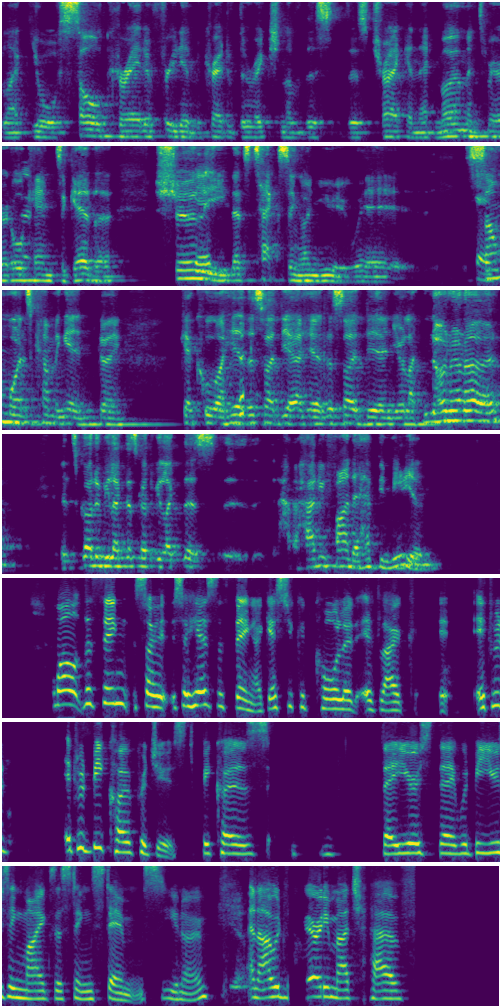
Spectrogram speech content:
like your sole creative freedom and creative direction of this this track and that moment where it all came together, surely that's taxing on you. Where someone's coming in, going, "Okay, cool. I hear this idea. I hear this idea," and you're like, "No, no, no." It's got to be like this. Got to be like this. How do you find a happy medium? Well, the thing, so so here's the thing. I guess you could call it it like it, it would it would be co-produced because they use they would be using my existing stems, you know, Yeah. and I would very much have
